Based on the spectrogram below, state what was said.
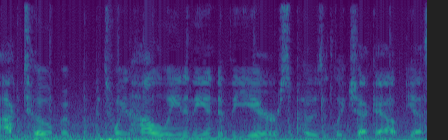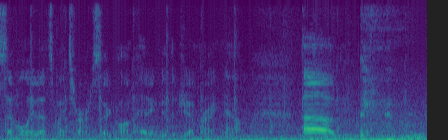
October, between Halloween and the end of the year, supposedly check out. Yes, Emily, that's my turn signal. I'm heading to the gym right now. Um,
